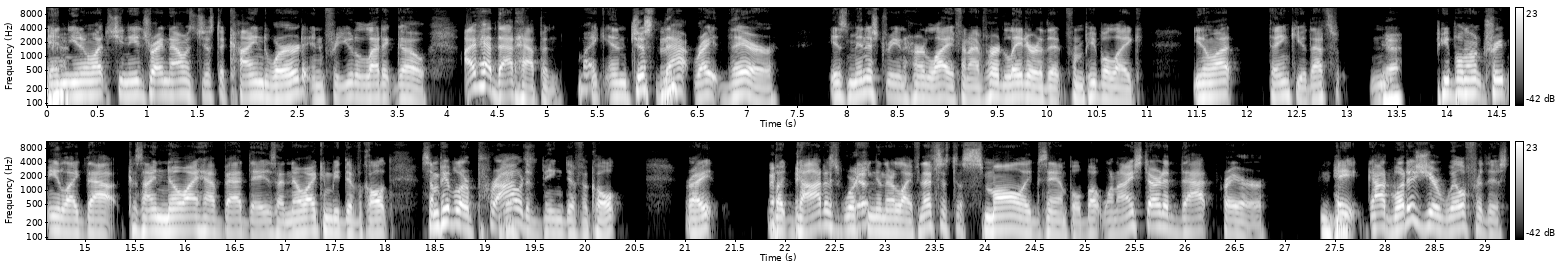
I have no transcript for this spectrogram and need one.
Yeah. And you know what she needs right now is just a kind word and for you to let it go. I've had that happen, Mike. And just mm-hmm. that right there is ministry in her life. And I've heard later that from people like, you know what? Thank you. That's yeah people don't treat me like that because I know I have bad days. I know I can be difficult. Some people are proud yes. of being difficult, right? But God is working yep. in their life. And that's just a small example. But when I started that prayer, mm-hmm. hey, God, what is your will for this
